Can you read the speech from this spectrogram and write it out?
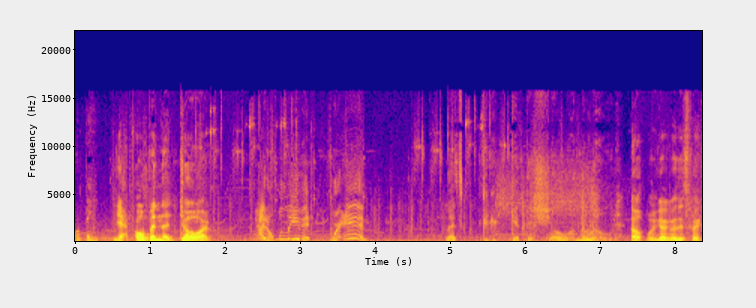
Open. Yeah, open the door. I don't believe it. We're in. Let's g- g- get this show on the road. Oh, we gotta go this way,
